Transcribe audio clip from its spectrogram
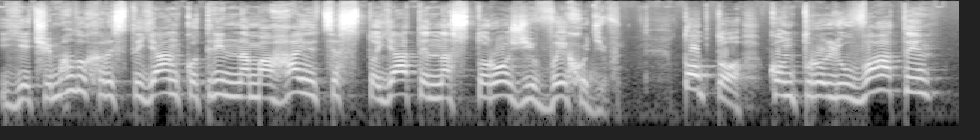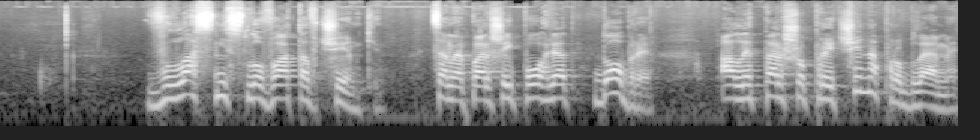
Є чимало християн, котрі намагаються стояти на сторожі виходів, тобто контролювати власні слова та вчинки. Це на перший погляд добре. Але першопричина проблеми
